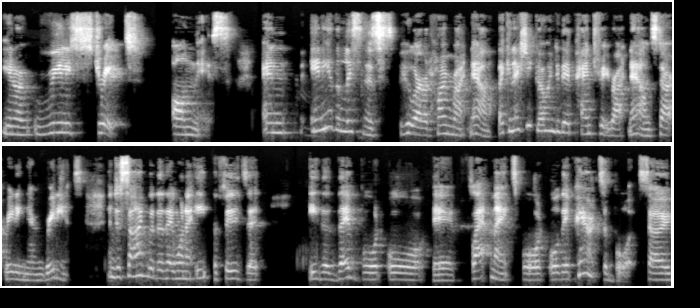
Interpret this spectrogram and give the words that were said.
you know, really strict on this. And hmm. any of the listeners who are at home right now, they can actually go into their pantry right now and start reading their ingredients and decide whether they want to eat the foods that either they've bought or their flatmates bought or their parents have bought. So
